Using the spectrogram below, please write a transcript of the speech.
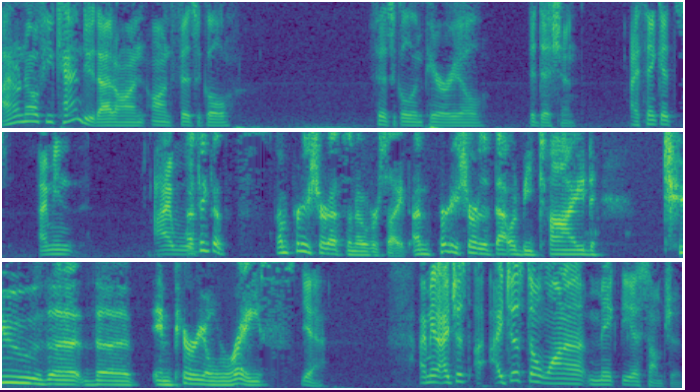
I don't know if you can do that on on physical physical Imperial edition. I think it's. I mean, I would. I think that's. I'm pretty sure that's an oversight. I'm pretty sure that that would be tied to the the Imperial race. Yeah. I mean, I just I just don't want to make the assumption.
